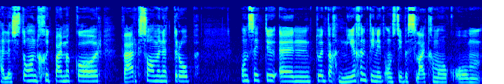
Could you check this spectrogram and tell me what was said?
Hulle staan goed by mekaar, werk saam in 'n trop. Ons het toe in 2019 het ons die besluit gemaak om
